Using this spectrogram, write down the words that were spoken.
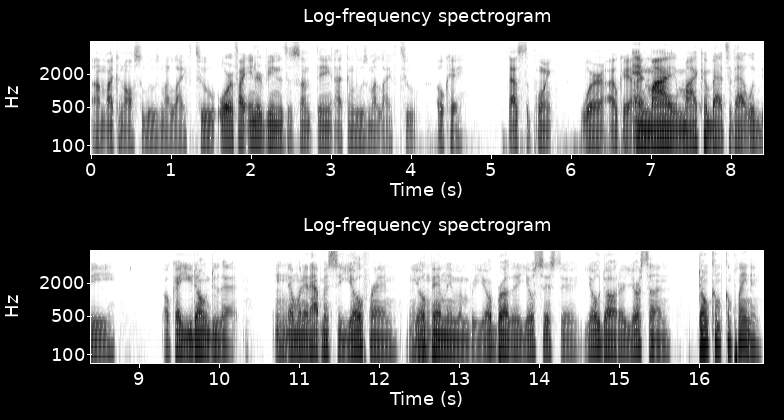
um, I can also lose my life too. Or if I intervene into something, I can lose my life too. Okay, that's the point where okay, I, And my my combat to that would be, okay, you don't do that. Mhm. Then when it happens to your friend, your Mhm. family member, your brother, your sister, your daughter, your son, don't come complaining.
